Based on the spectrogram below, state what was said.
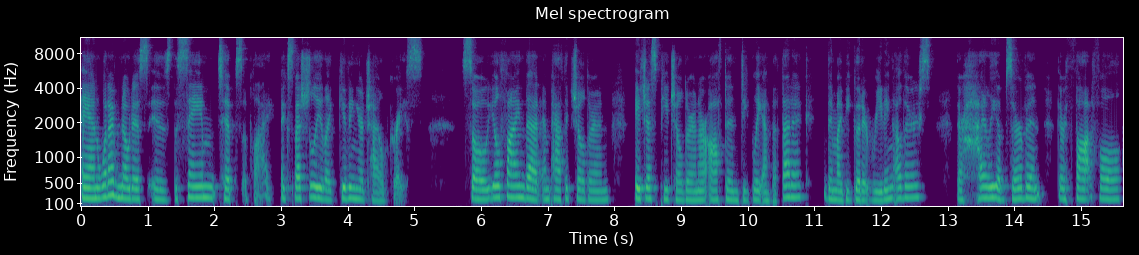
And what I've noticed is the same tips apply, especially like giving your child grace. So you'll find that empathic children, HSP children are often deeply empathetic. They might be good at reading others. They're highly observant, they're thoughtful,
